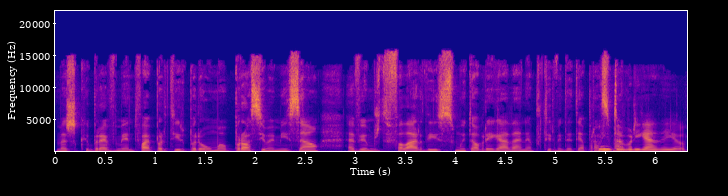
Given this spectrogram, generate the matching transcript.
mas que brevemente vai partir para uma próxima missão. Havemos de falar disso. Muito obrigada, Ana, por ter vindo até para a Muito obrigada, eu.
